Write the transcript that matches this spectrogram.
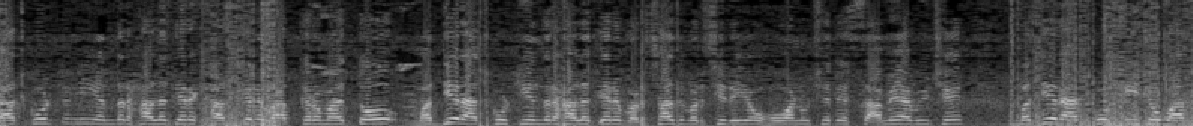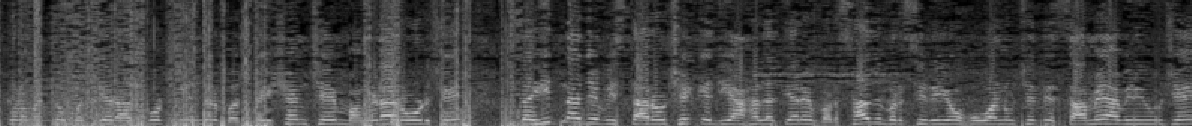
રાજકોટની અંદર હાલ અત્યારે ખાસ કરીને વાત કરવામાં આવે તો મધ્ય રાજકોટની અંદર હાલ અત્યારે વરસાદ વરસી રહ્યો હોવાનું છે તે સામે આવ્યું છે. મધ્ય રાજકોટની જો વાત કરવામાં આવે તો મધ્ય રાજકોટની અંદર બસ સ્ટેશન છે, મંગળા રોડ છે. સહિતના જે વિસ્તારો છે કે જ્યાં હાલ અત્યારે વરસાદ વરસી રહ્યો હોવાનું છે તે સામે આવી રહ્યું છે.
